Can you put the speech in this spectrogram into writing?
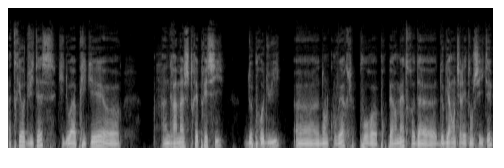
à très haute vitesse qui doit appliquer un grammage très précis de produit dans le couvercle pour pour permettre de garantir l'étanchéité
